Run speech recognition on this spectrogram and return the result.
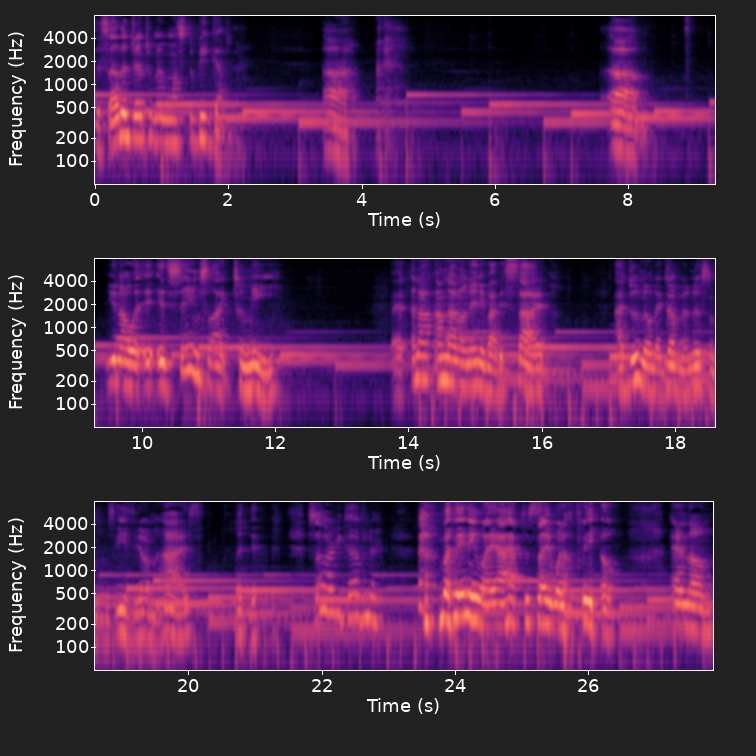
This other gentleman wants to be governor. Uh, um, you know, it, it, seems like to me, and I, I'm not on anybody's side. I do know that Governor Newsom was easy on the eyes. Sorry, Governor. but anyway, I have to say what I feel. And um,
